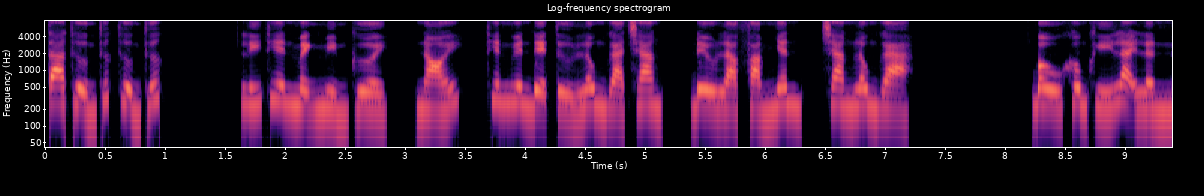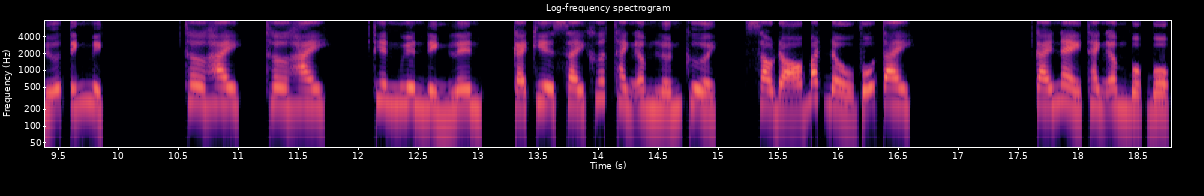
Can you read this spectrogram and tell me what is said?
ta thưởng thức thưởng thức. Lý Thiên Mệnh mỉm cười, nói, thiên nguyên đệ tử lông gà trang, đều là phàm nhân, trang lông gà. Bầu không khí lại lần nữa tĩnh mịch. Thơ hay, thơ hay, thiên nguyên đỉnh lên, cái kia say khướt thanh âm lớn cười, sau đó bắt đầu vỗ tay. Cái này thanh âm bộp bộp,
